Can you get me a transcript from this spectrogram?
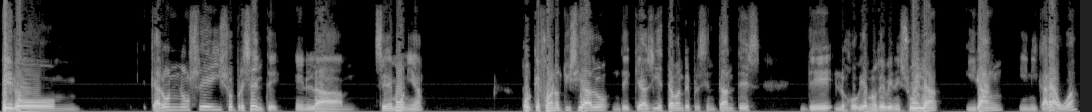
Pero mm, Carón no se hizo presente en la ceremonia porque fue noticiado de que allí estaban representantes de los gobiernos de Venezuela, Irán y Nicaragua,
